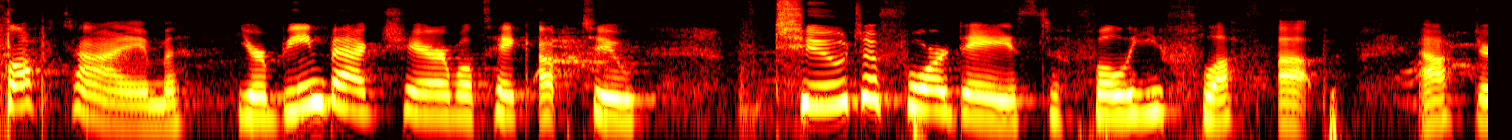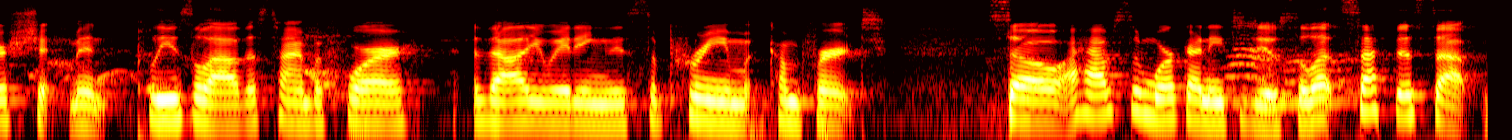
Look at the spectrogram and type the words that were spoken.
fluff time. Your beanbag chair will take up to two to four days to fully fluff up after shipment. Please allow this time before evaluating the supreme comfort. So I have some work I need to do. So let's set this up.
